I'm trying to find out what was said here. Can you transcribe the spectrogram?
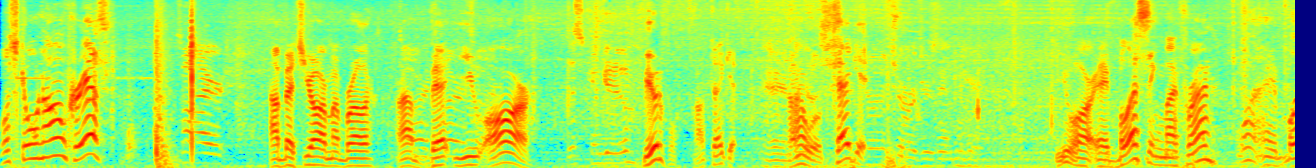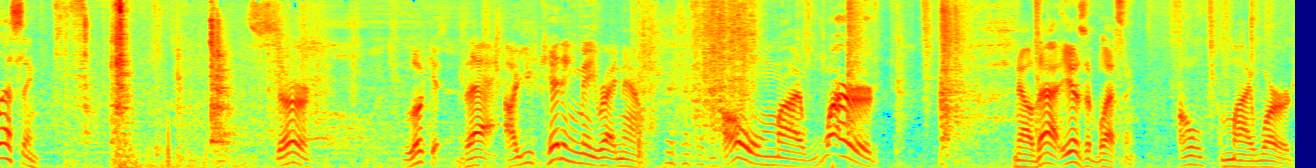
What's going on, Chris? Tired. I bet you are, my brother. I Tired, bet tired, you tired. are. This can go. Beautiful. I'll take it. And I will take it. Chargers in here. You are a blessing, my friend. What a blessing. Sir, look at that. Are you kidding me right now? Oh my word. Now that is a blessing. Oh my word.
